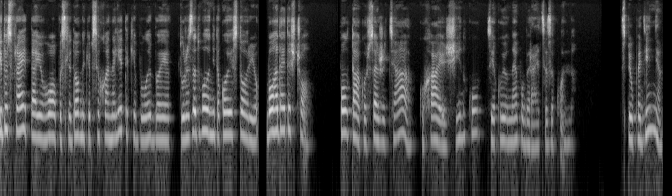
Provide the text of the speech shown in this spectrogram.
Дідусь Фрейд та його послідовники психоаналітики були би дуже задоволені такою історією. Бо гадайте що? Пол також все життя кохає жінку, з якою не побирається законно. Співпадіння?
